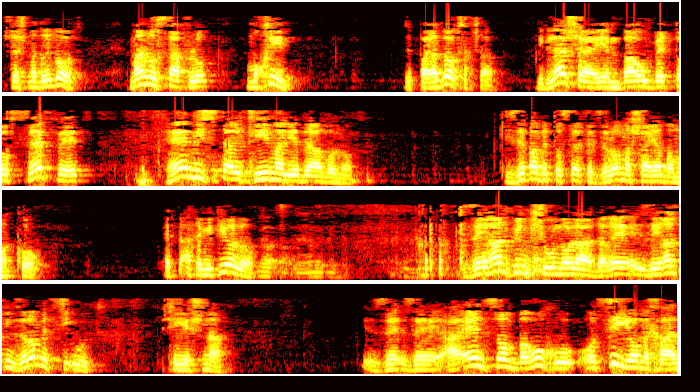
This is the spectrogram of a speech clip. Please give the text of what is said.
שש מדרגות. מה נוסף לו? מוכין. זה פרדוקס עכשיו. בגלל שהם באו בתוספת, הם מסתלקים על ידי אבונות. כי זה בא בתוספת, זה לא מה שהיה במקור. אתם איתי או לא? זעירנפין כשהוא נולד, הרי זעירנפין זה לא מציאות שישנה. זה, זה, האין סוף ברוך הוא הוציא יום אחד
